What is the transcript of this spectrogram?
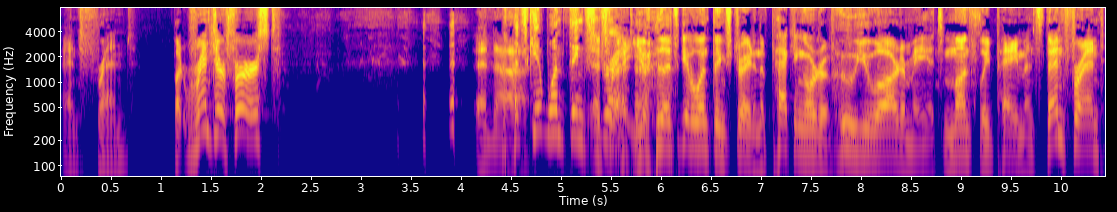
and friend, but renter first. And uh, Let's get one thing that's straight. right. Let's get one thing straight. In the pecking order of who you are to me, it's monthly payments, then friend.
